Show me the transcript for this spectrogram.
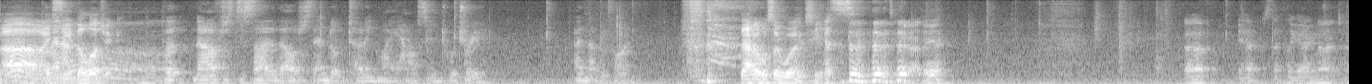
Ah, I But then see the logic. But now I've just decided that I'll just end up turning my house into a tree, and that'd be fine. That also works. Yes. That's a good idea. Uh, yeah, it's definitely going nighttime. Oh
